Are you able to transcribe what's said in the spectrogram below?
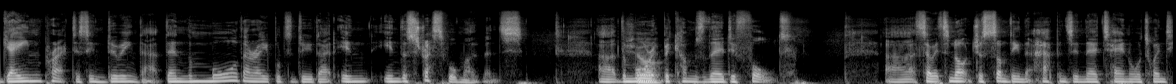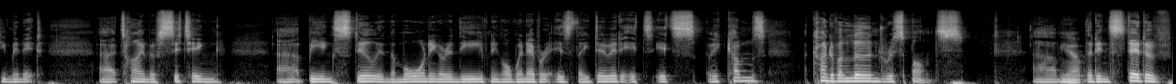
gain practice in doing that, then the more they're able to do that in in the stressful moments. Uh, the more it becomes their default. Uh, so it's not just something that happens in their 10 or 20 minute uh, time of sitting, uh, being still in the morning or in the evening or whenever it is they do it. It's, it's, it becomes kind of a learned response. Um, Yeah. That instead of,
